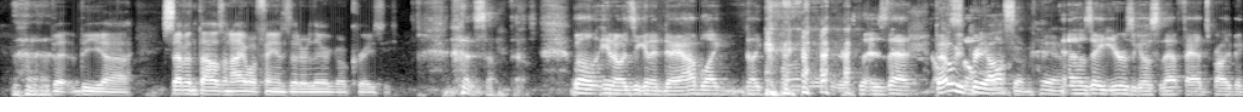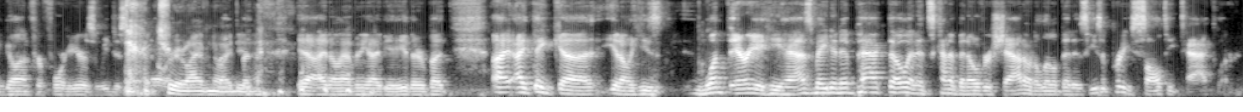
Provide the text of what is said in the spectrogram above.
the the uh, seven thousand Iowa fans that are there go crazy. Seven thousand. Well, you know, is he going to dab like like? is that that would be pretty fun? awesome? Yeah, that was eight years ago, so that fad's probably been gone for four years. We just true. I have no but, idea. But, yeah, I don't have any idea either. But I, I think uh, you know he's one area he has made an impact though, and it's kind of been overshadowed a little bit, is he's a pretty salty tackler,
